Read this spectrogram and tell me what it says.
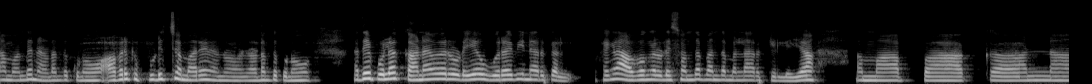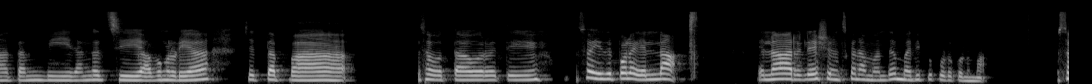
நம்ம வந்து நடந்துக்கணும். அவருக்கு பிடிச்ச மாதிரி நடந்துக்கணும் அதே போல கணவருடைய உறவினர்கள், ஓகேங்களா? அவங்களுடைய சொந்த பந்தமெல்லாம் இருக்கு இல்லையா? அம்மா, அப்பா, அக்கா, அண்ணா, தம்பி, தங்கச்சி, அவங்களுடைய சித்தப்பா, சோத்தா ஒருத்தி ஸோ இது போல எல்லாம் எல்லா ரிலேஷன்ஸ்க்கும் நம்ம வந்து மதிப்பு கொடுக்கணுமா ஸோ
